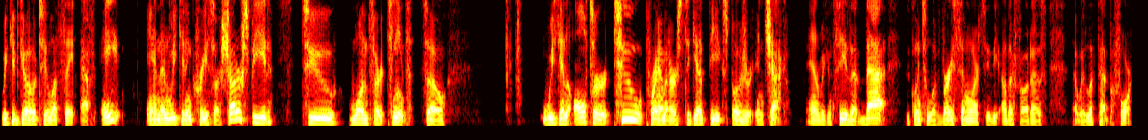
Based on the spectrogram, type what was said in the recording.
we could go to, let's say, F8, and then we can increase our shutter speed to 1 13th. So we can alter two parameters to get the exposure in check. And we can see that that is going to look very similar to the other photos that we looked at before.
